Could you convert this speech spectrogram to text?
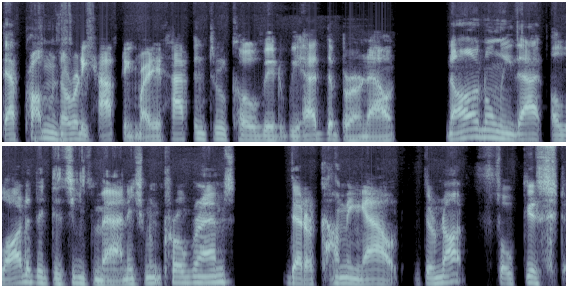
that problem is already happening, right? It happened through COVID. We had the burnout. Not only that, a lot of the disease management programs that are coming out, they're not focused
